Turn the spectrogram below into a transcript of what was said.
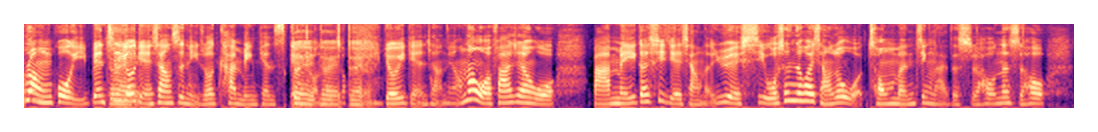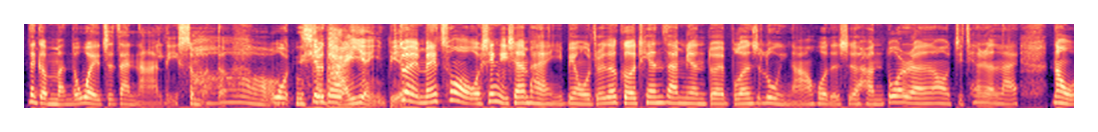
run 过一遍，其实有点像是你说看明天 schedule 那种，有一点像那样。那我发现我把每一个细节想的越细，我甚至会想说，我从门进来的时候，那时候那个门的位置在哪里什么的。我你先排演一遍，对，没错，我心里先排演一遍。我觉得隔天在面对不论是录影啊，或者是很多人哦几千人来，那我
